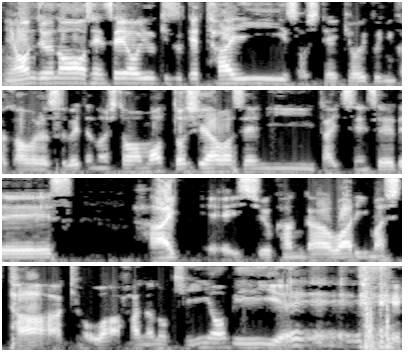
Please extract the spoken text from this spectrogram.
日本中の先生を勇気づけたい。そして教育に関わるすべての人をもっと幸せに。太一先生です。はい。えー、一週間が終わりました。今日は花の金曜日。イェー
